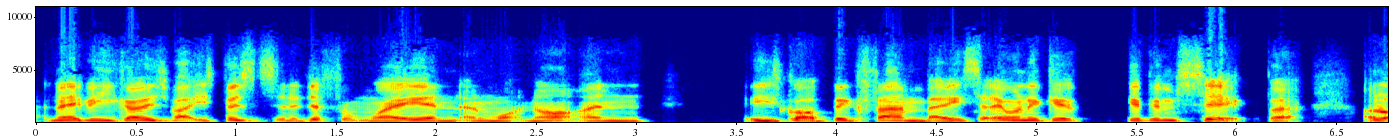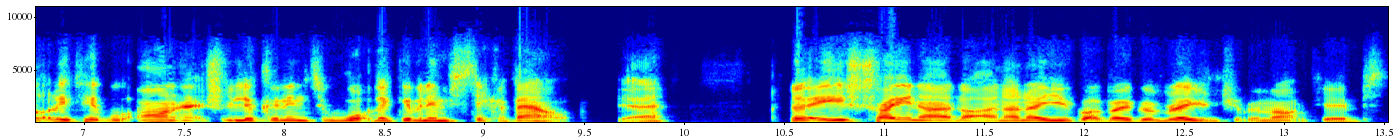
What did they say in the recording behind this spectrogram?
and maybe he goes about his business in a different way and, and whatnot, and he's got a big fan base that they want to give give him stick. But a lot of these people aren't actually looking into what they're giving him stick about. Yeah. Look, his trainer, like, and I know you've got a very good relationship with Mark Tibbs,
